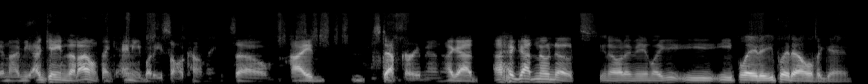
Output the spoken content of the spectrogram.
And I mean, a game that I don't think anybody saw coming. So I, Steph Curry, man, I got I got no notes. You know what I mean? Like he he played he played a hell of a game.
